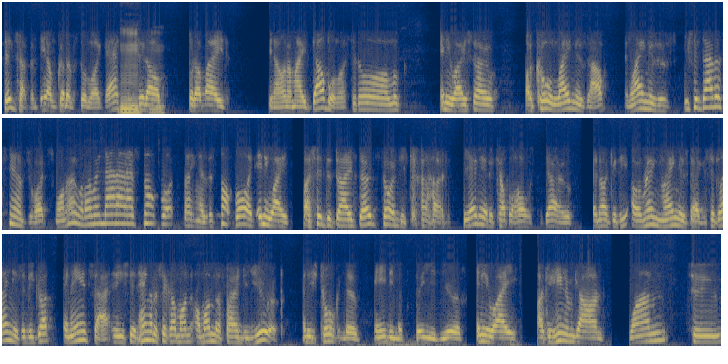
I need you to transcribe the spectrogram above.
said something. Yeah, I've got to sort of like act. He said, "Oh, but I made, you know, and I made double." I said, "Oh, look." Anyway, so I called Langers up, and Langers is, he said, no, that sounds right, Swano. And I went, no, no, that's not right, Langers, it's not right. Anyway, I said to Dave, don't sign your card. He only had a couple of holes to go. And I could, I rang Langers back and said, Langers, have you got an answer? And he said, hang on a sec, I'm on, I'm on the phone to Europe. And he's talking to Andy McFee in Europe. Anyway, I could hear him going, one, two,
